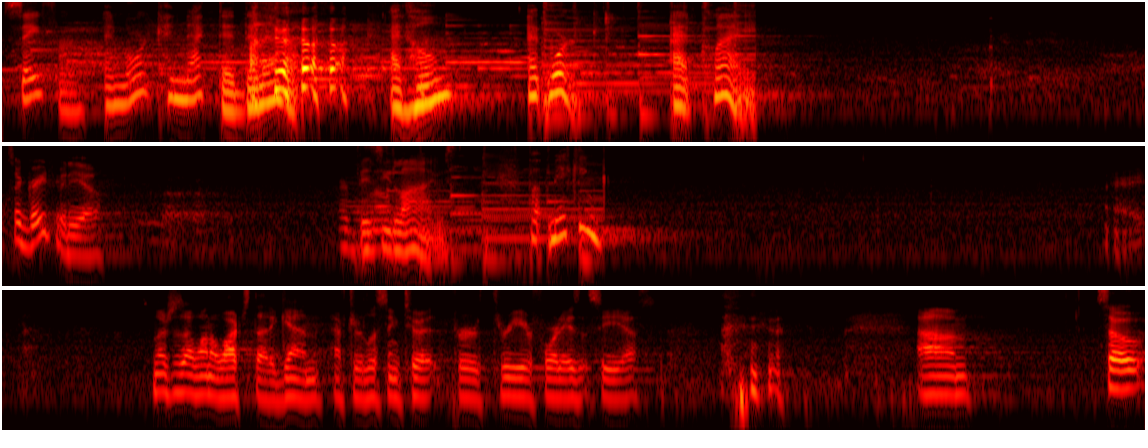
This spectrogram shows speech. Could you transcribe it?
safer, and more connected than ever. at home, at work, at play. It's a great video. Our busy lives. But making All right. As much as I want to watch that again after listening to it for three or four days at CES. um, so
